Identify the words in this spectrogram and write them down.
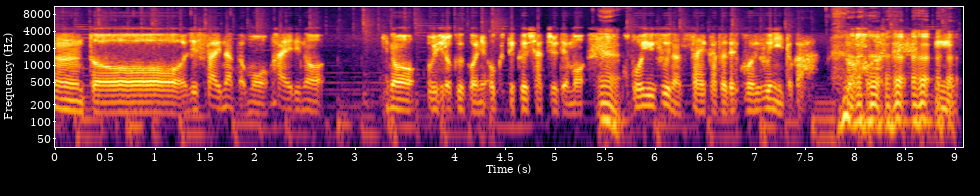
え。うんと実際なんかもう帰りの昨日帯広空港に送ってくる車中でもえこういう風な伝え方でこういう風にとか、うん、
